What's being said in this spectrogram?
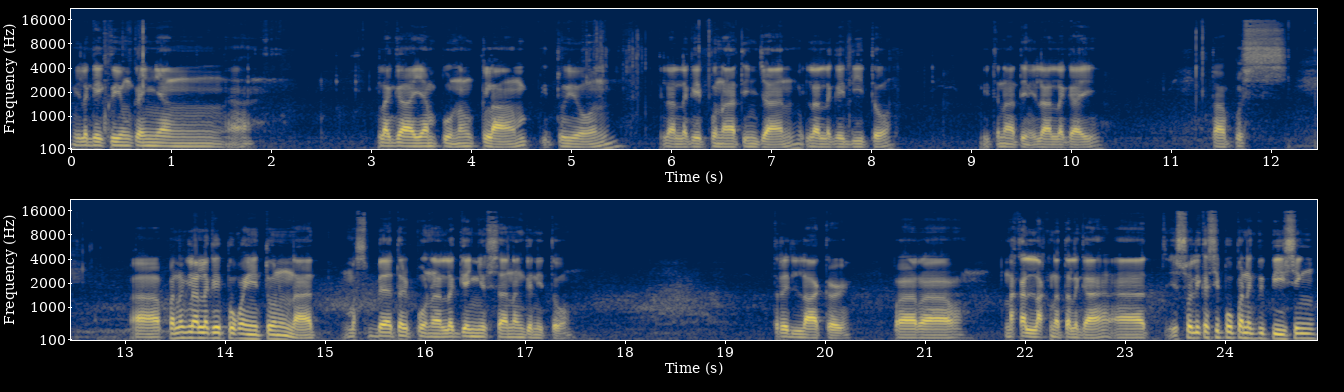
nilagay ko yung kanyang uh, lagayan po ng clamp. Ito yon Ilalagay po natin dyan. Ilalagay dito. Dito natin ilalagay. Tapos, uh, pag naglalagay po kayo ito ng nut, mas better po na lagyan nyo siya ng ganito. Thread locker. Para nakalock na talaga. At usually kasi po pa nagpipising,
